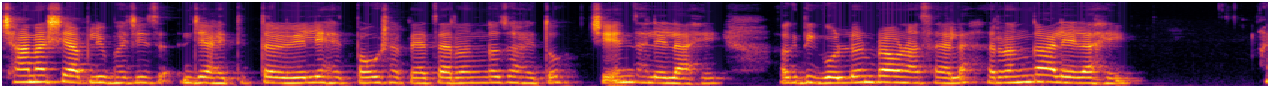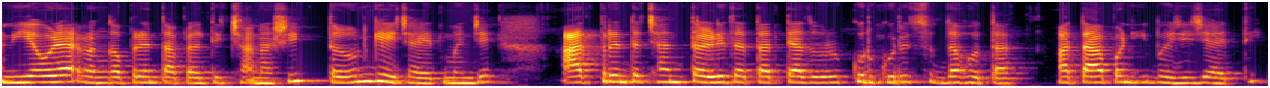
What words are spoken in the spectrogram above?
छान अशी आपली भजी जी आहे ती तळलेली आहेत. पाहू शकता याचा रंग जो आहे तो चेंज झालेला आहे. अगदी गोल्डन ब्राऊन असायला रंग आलेला आहे. आणि एवढ्या रंगापर्यंत आपल्याला ती छान अशी तळून घ्यायची आहेत. म्हणजे आतपर्यंत छान तळली जातात त्याचबरोबर कुरकुरीतसुद्धा होतात. आता आपण ही भजी जी आहेत ती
